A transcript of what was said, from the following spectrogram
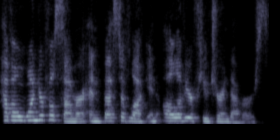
Have a wonderful summer and best of luck in all of your future endeavors.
